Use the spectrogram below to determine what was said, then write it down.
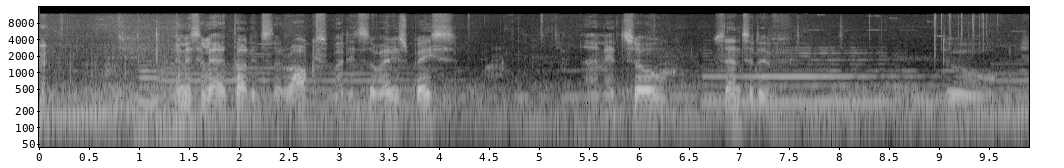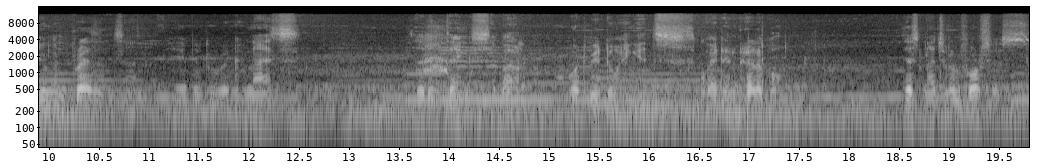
Initially I thought it's the rocks, but it's the very space. And it's so sensitive to human presence and able to recognize certain things about what we're doing, it's quite incredible. Just natural forces.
